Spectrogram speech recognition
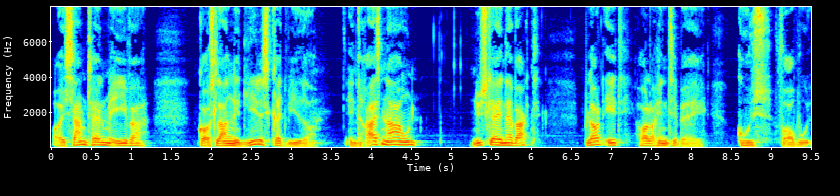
Og i samtale med Eva går slangen et lille skridt videre. Interessen har hun. Nysgerrigheden er vagt. Blot et holder hende tilbage. Guds forbud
